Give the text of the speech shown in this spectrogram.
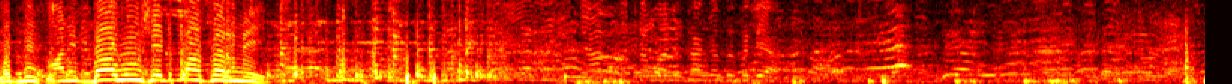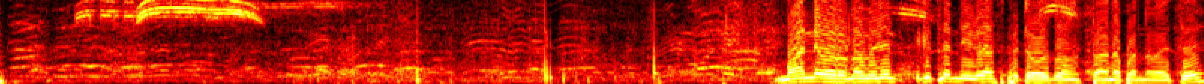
मधनेसर आणि बाबू शेठ पाचरणे. मान्यवरांना विनंती की त्यांनी व्यासपीठावर जाऊन स्थानापन्न व्हायचंय.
